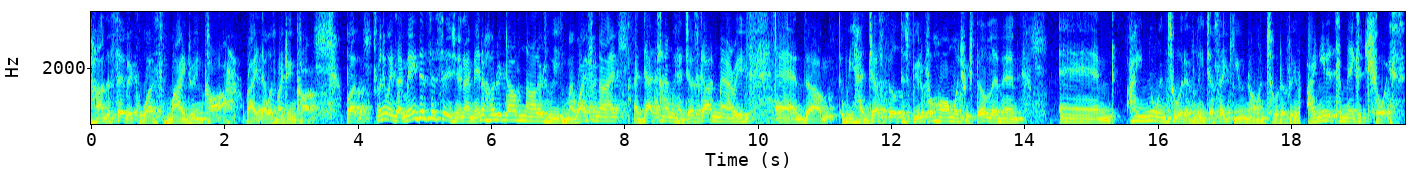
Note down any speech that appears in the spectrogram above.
Honda Civic was my dream car, right? That was my dream car. But anyways, I made this decision. I made $100,000. We, my wife and I, at that time, we had just gotten married and um, we had just built this beautiful home, which we still live in. And I knew intuitively, just like you know intuitively, I needed to make a choice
